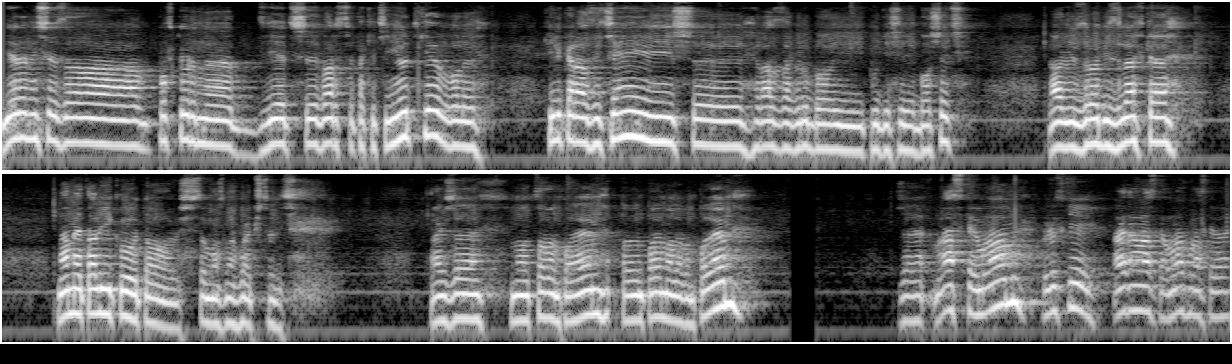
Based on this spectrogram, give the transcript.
Bierzemy się za powtórne dwie, trzy warstwy takie cieniutkie, wolę kilka razy cieniej niż y, raz za grubo i pójdzie się je boszyć. Jak już zrobi zlewkę na metaliku, to już sobie można w łeb szczelić. Także, no co wam powiem, to wam powiem, ale wam powiem, że maskę mam. Ruski, a jaka maska? Masz maskę?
